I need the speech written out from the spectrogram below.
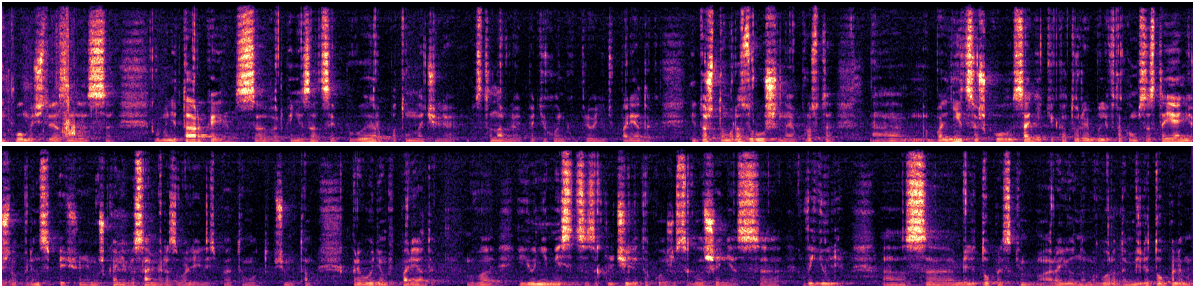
помощь, связанная с гуманитаркой, с организацией ПВР, потом начали восстанавливать, потихоньку приводить в порядок. Не то, что там разрушенные, а просто больницы, школы, садики, которые были в таком состоянии, что, в принципе, еще немножко они бы сами развалились. Поэтому, в общем, там приводим в порядок. В июне месяце заключили такое же соглашение с, в июле э, с Мелитопольским районом и городом Мелитополем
